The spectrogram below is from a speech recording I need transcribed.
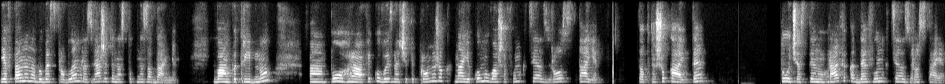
я впевнена, ви без проблем розв'яжете наступне завдання. Вам потрібно по графіку визначити проміжок, на якому ваша функція зростає. Тобто шукайте ту частину графіка, де функція зростає.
